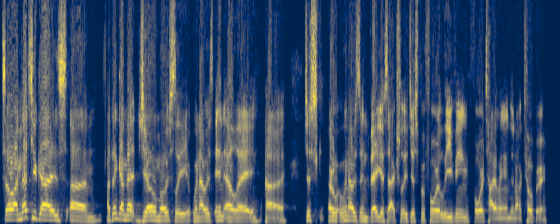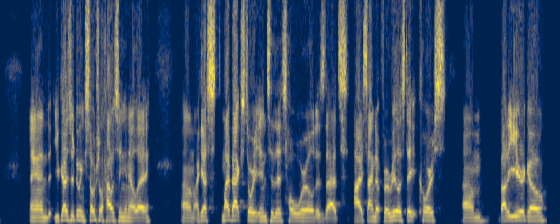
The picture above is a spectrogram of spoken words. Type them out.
So I met you guys. Um, I think I met Joe mostly when I was in LA, uh, just or when I was in Vegas actually, just before leaving for Thailand in October. And you guys are doing social housing in LA. Um, I guess my backstory into this whole world is that I signed up for a real estate course um, about a year ago,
